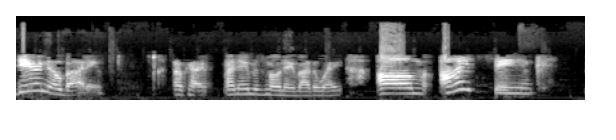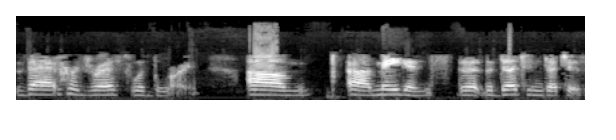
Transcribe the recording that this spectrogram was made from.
Dear nobody. Okay, my name is Monet, by the way. Um, I think that her dress was boring. Um, uh, Meghan's, the, the Dutch and Duchess,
